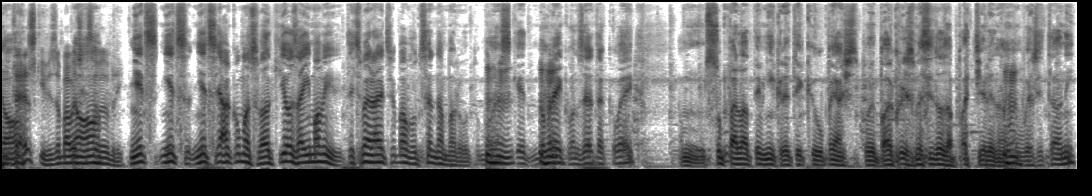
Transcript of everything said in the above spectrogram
Jo? To je hezký, vyzobávačky jsou dobrý. Nic, nic, nic jako moc velkého, zajímavý. Teď jsme hráli třeba v Cendabaru, to Mhm. byl mm-hmm. hezký, dobrý koncert takový. Superlativní kritiky, úplně až to vypadalo, jako že jsme si to zaplatili, no, Mhm. neuvěřitelný.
